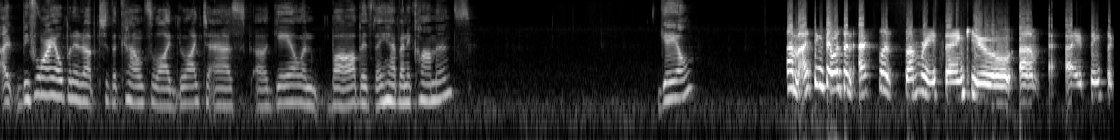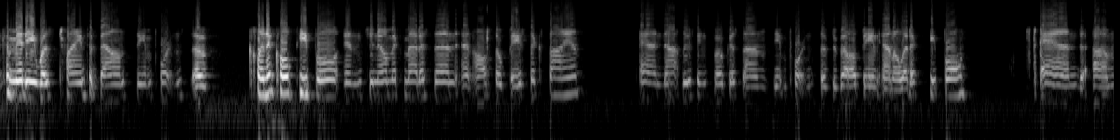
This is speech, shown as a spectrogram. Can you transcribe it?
I, before I open it up to the council, I'd like to ask uh, Gail and Bob if they have any comments. Gail? Um, I think that was an excellent summary. Thank you. Um, I think the committee was trying to balance the importance of clinical people in genomic medicine and also basic science, and not losing focus on the importance of developing analytic people, and um,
